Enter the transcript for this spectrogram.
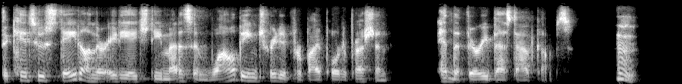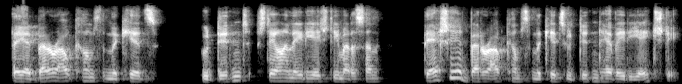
The kids who stayed on their ADHD medicine while being treated for bipolar depression had the very best outcomes. Hmm. They had better outcomes than the kids who didn't stay on ADHD medicine. They actually had better outcomes than the kids who didn't have ADHD.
